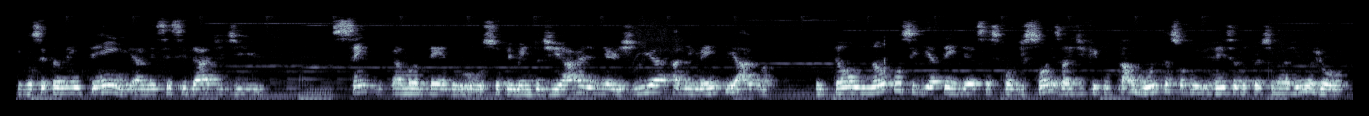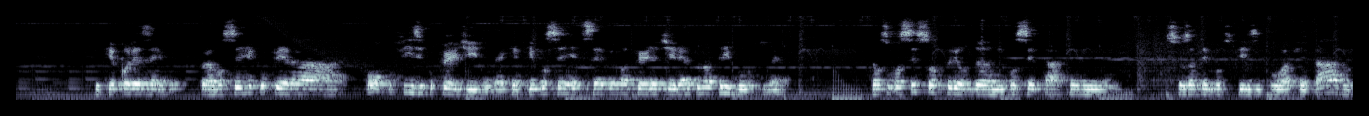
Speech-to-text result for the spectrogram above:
e você também tem a necessidade de sempre estar mantendo o suprimento de ar, energia, alimento e água. Então não conseguir atender essas condições vai dificultar muito a sobrevivência do personagem no jogo. Porque, por exemplo, para você recuperar ponto físico perdido, né, que aqui você recebe uma perda direta no atributo, né? Então, se você sofreu dano e você está com seus atributos físicos afetados,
